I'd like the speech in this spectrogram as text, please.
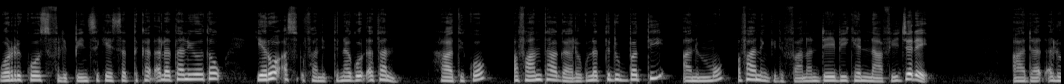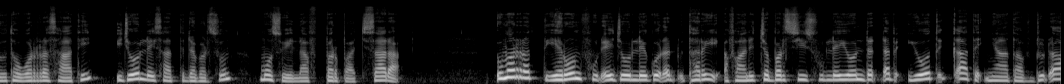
warri koos filipiinsi keessatti kan dhalatan yoo ta'u yeroo as dhufanitti na godhatan. Haati koo afaan taagaalog natti dubbatti an immoo afaan ingiliffaanan deebii kennaafii jedhe. Aadaa dhaloota warra isaatii ijoollee isaatti dabarsuun mosweelaaf barbaachisaadha. dhumarratti yeroon fuudhee ijoollee godhadhu tarii afaanicha barsiisuullee yoon dadhabe yoo xiqqaate nyaataaf dudhaa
